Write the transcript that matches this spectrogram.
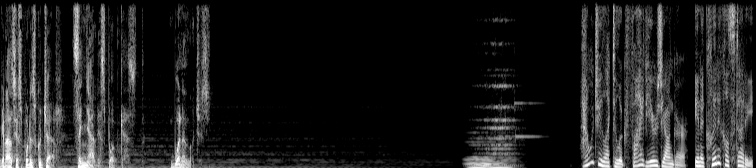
Gracias por escuchar Señales Podcast. Buenas noches. How would you like to look five years younger? In a clinical study,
